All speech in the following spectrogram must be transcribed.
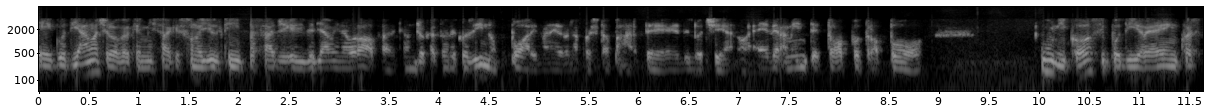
e godiamocelo perché mi sa che sono gli ultimi passaggi che li vediamo in Europa, perché un giocatore così non può rimanere da questa parte dell'oceano, è veramente troppo troppo unico, si può dire, quest-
